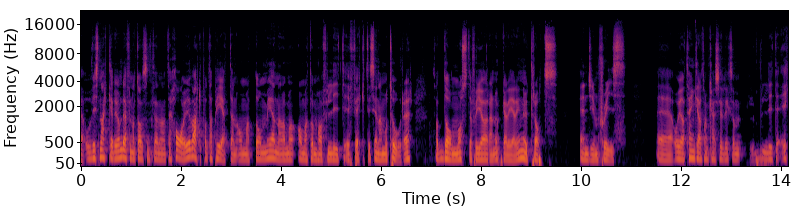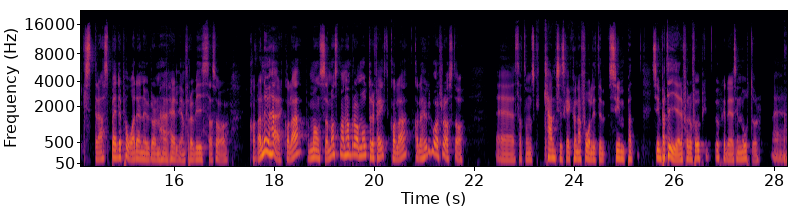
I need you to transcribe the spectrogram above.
Eh, och vi snackade ju om det för något avsnitt sedan, att det har ju varit på tapeten om att de menar om, om att de har för lite effekt i sina motorer. Så att de måste få göra en uppgradering nu trots Engine Freeze. Eh, och jag tänker att de kanske liksom lite extra spädde på det nu då den här helgen för att visa så. Kolla nu här, kolla. På Monza måste man ha bra motoreffekt. Kolla, kolla hur det går för oss då. Eh, så att de ska, kanske ska kunna få lite sympa sympatier för att få upp, uppgradera sin motor. Eh,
